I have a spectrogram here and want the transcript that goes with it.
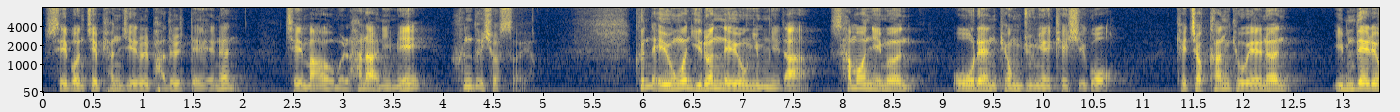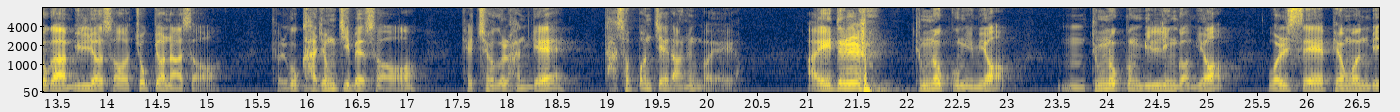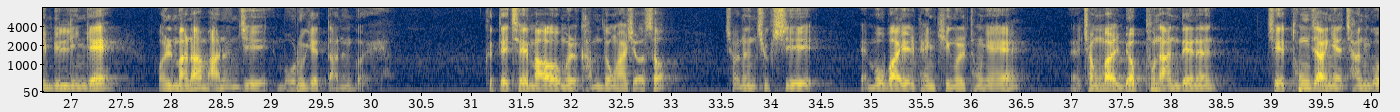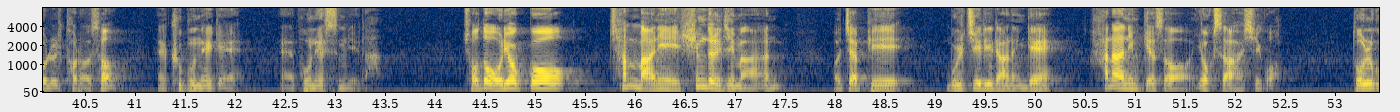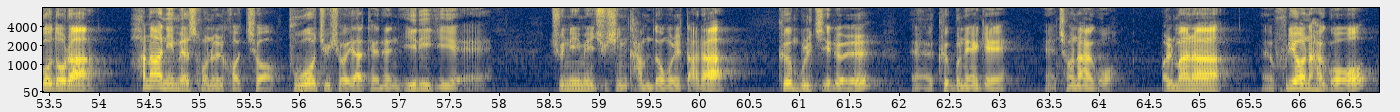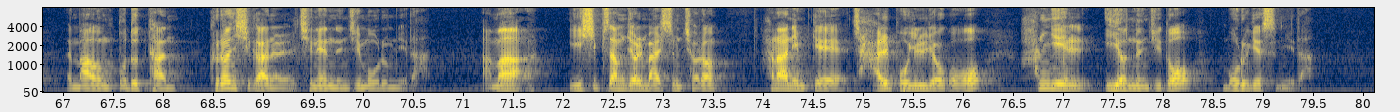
세 번째 편지를 받을 때에는 제 마음을 하나님이 흔드셨어요. 그 내용은 이런 내용입니다. 사모님은 오랜 병중에 계시고 개척한 교회는 임대료가 밀려서 쫓겨나서 결국 가정집에서 개척을 한 게 다섯 번째라는 거예요. 아이들 등록금이며 음, 등록금 밀린 거며 월세 병원비 밀린 게 얼마나 많은지 모르겠다는 거예요. 그때 제 마음을 감동하셔서 저는 즉시 모바일 뱅킹을 통해 정말 몇 푼 안 되는 제 통장의 잔고를 털어서 그분에게 보냈습니다. 저도 어렵고 참 많이 힘들지만 어차피 물질이라는 게 하나님께서 역사하시고 돌고 돌아 하나님의 손을 거쳐 부어 주셔야 되는 일이기에 주님이 주신 감동을 따라 그 물질을 그분에게 전하고 얼마나 후련하고 마음 뿌듯한 그런 시간을 지냈는지 모릅니다. 아마 23절 말씀처럼 하나님께 잘 보이려고 한 일이었는지도 모르겠습니다.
